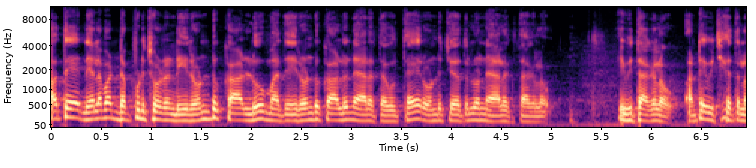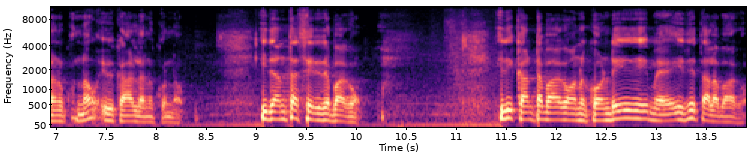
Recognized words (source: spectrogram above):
అయితే నిలబడ్డప్పుడు చూడండి ఈ రెండు కాళ్ళు మధ్య రెండు కాళ్ళు నేల తగులుతాయి రెండు చేతులు నేలకు తగలవు. ఇవి తగలవు. అంటే ఇవి చేతులు అనుకున్నాం ఇవి కాళ్ళు అనుకున్నాం ఇదంతా శరీర భాగం. ఇది కంఠ భాగం అనుకోండి ఇది ఇది తల భాగం.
